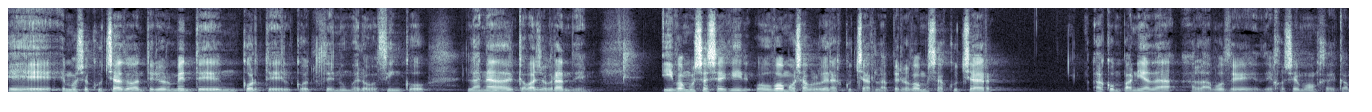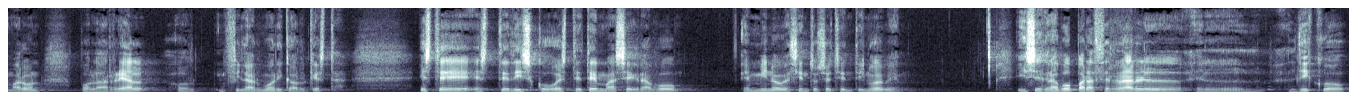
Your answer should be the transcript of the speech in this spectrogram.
Eh, hemos escuchado anteriormente un corte, el corte número 5, La nada del caballo grande. Y vamos a seguir, o vamos a volver a escucharla, pero vamos a escuchar acompañada a la voz de, José Monje de Camarón por la Real Filarmónica Orquesta. Este, este disco, este tema, se grabó en 1989 y se grabó para cerrar el, disco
